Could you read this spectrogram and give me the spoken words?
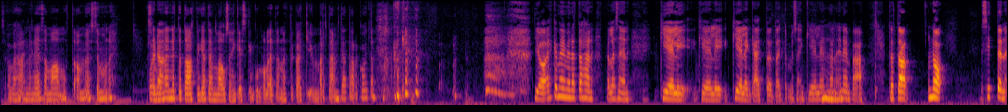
Se on vähän Röyhkeä. menee samaan, mutta on myös semmoinen, Voidaan... semmoinen, että taas jätän lauseen kesken, kun oletan, että kaikki ymmärtää, mitä tarkoitan. Joo, ehkä me ei mennä tähän tällaiseen kieli, kieli, kielenkäyttöön tai tämmöiseen kieleen mm. tämän enempää. Tota, no, sitten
